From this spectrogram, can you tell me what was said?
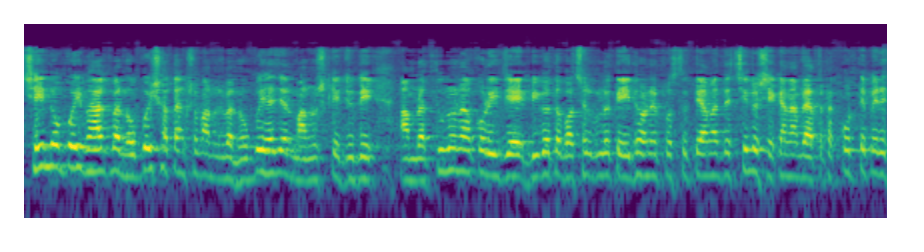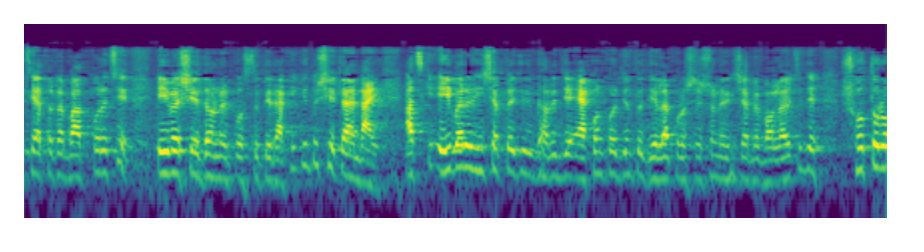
সেই নব্বই ভাগ বা নব্বই শতাংশ মানুষ বা নব্বই হাজার মানুষকে যদি আমরা তুলনা করি যে বিগত বছরগুলোতে এই ধরনের প্রস্তুতি আমাদের ছিল, সেখানে আমরা এতটা করতে পেরেছি, এতটা বাদ পড়েছে, এইবার সে ধরনের প্রস্তুতি রাখি, কিন্তু সেটা নাই। আজকে এইবারের হিসাবটা যদি ধরেন যে এখন পর্যন্ত জেলা প্রশাসনের হিসাবে বলা হয়েছে যে সতেরো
